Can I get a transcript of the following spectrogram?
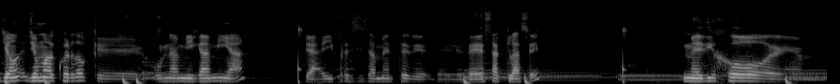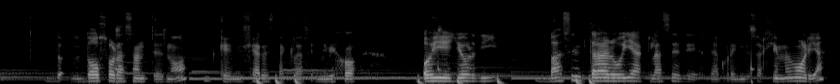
yo, yo me acuerdo que una amiga mía, de ahí precisamente de, de- de esa clase, me dijo em, do- dos horas antes, ¿no? Que iniciara esta clase, me dijo, oye Jordi, ¿vas a entrar hoy a clase de, de aprendizaje en memoria?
